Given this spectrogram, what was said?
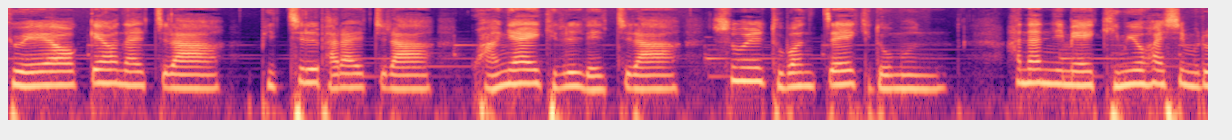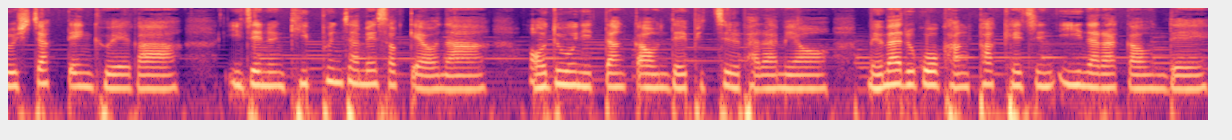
교회여 깨어날지라 빛을 발할지라 광야의 길을 낼지라 스물두 번째 기도문 하나님의 기묘하심으로 시작된 교회가 이제는 깊은 잠에서 깨어나 어두운 이 땅 가운데 빛을 발하며 메마르고 강팍해진 이 나라 가운데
